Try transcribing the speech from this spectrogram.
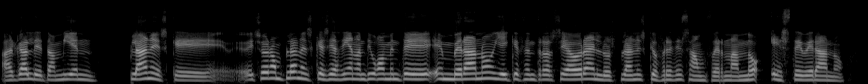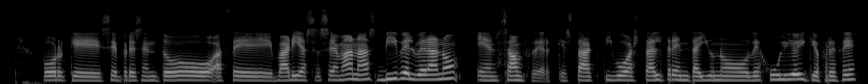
Alcalde, también planes que, eso eran planes que se hacían antiguamente en verano y hay que centrarse ahora en los planes que ofrece San Fernando este verano, porque se presentó hace varias semanas Vive el verano en Sanfer, que está activo hasta el 31 de julio y que ofrece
